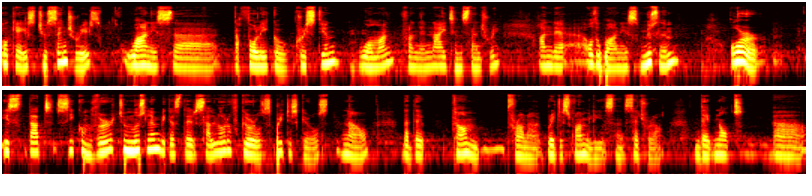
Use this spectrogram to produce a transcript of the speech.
okay it's two centuries one is a catholic or christian woman from the 19th century and the other one is muslim or is that she convert to muslim because there's a lot of girls british girls now that they come from british families etc they're not uh,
